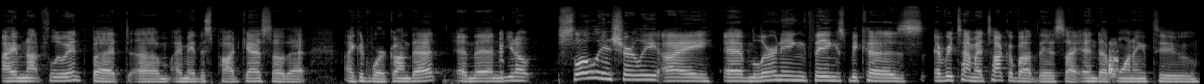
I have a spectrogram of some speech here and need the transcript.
I'm not fluent, but um, I made this podcast so that I could work on that. And then, you know, slowly and surely I am learning things because every time I talk about this, I end up wanting to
